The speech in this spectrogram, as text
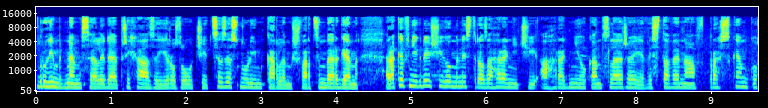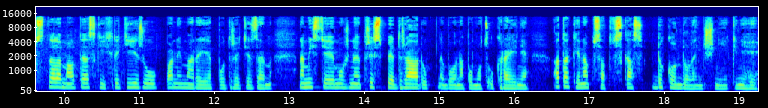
Druhým dnem se lidé přicházejí rozloučit se zesnulým Karlem Schwarzenbergem. Rakev někdejšího ministra zahraničí a hradního kancléře je vystavená v pražském kostele maltéských rytířů Pany Marie pod řetězem. Na místě je možné přispět řádu nebo na pomoc Ukrajině a taky napsat vzkaz do kondolenční knihy.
